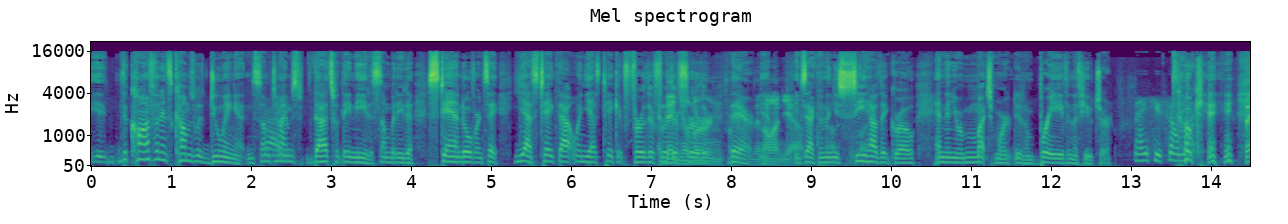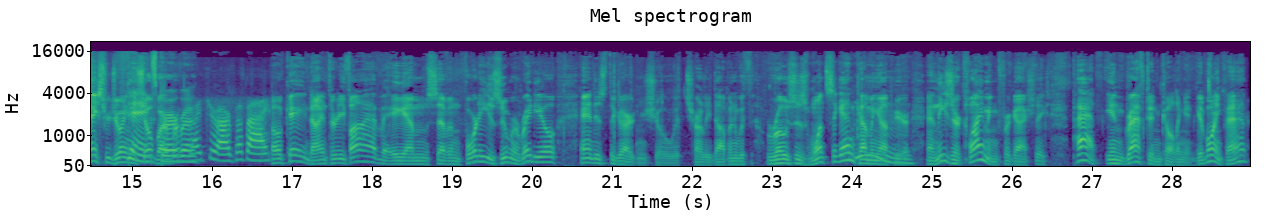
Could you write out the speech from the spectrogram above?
it, the confidence comes with doing it, and sometimes that's what they need is somebody to stand over and say, "Yes, take that one. Yes, take it further, And further, then you'll further." learn from there, then on, yeah, exactly. And then you see how they grow, and then you're much more, you know, brave in the future. Thank you so much. Okay. Thanks for joining the show, Barbara. Barbara. Right you are. Bye bye. Okay, 935 AM 740, Zoomer Radio, and it's The Garden Show with Charlie Dobbin with roses once again coming up Hmm. here. And these are climbing, for gosh sakes. Pat in Grafton calling in. Good morning, Pat.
